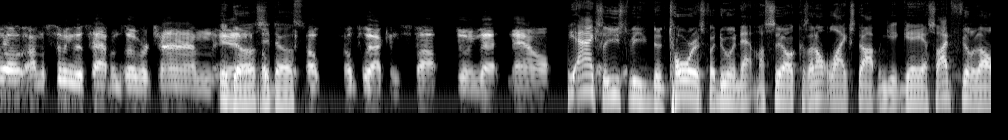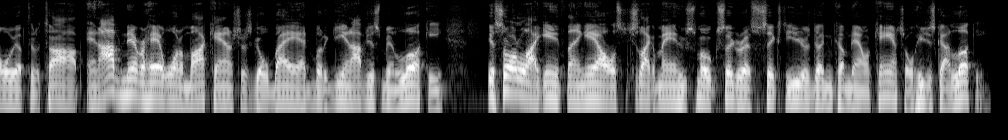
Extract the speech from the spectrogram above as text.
So I'm assuming this happens over time. It does. It does. Hope, hopefully, I can stop doing that now. I actually used to be notorious for doing that myself because I don't like stop and get gas. So I'd fill it all the way up to the top, and I've never had one of my canisters go bad. But again, I've just been lucky. It's sort of like anything else. It's just like a man who smoked cigarettes for 60 years doesn't come down with cancer. He just got lucky.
